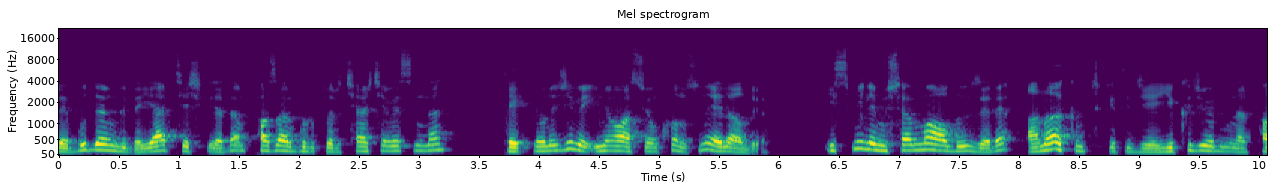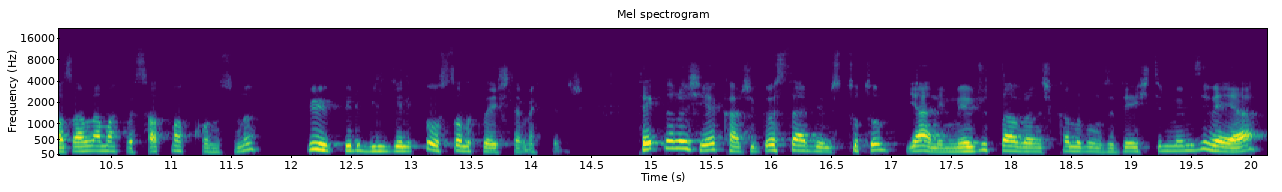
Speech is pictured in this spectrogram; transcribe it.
ve bu döngüde yer teşkil eden pazar grupları çerçevesinden teknoloji ve inovasyon konusunu ele alıyor. İsmiyle müsemma olduğu üzere ana akım tüketiciye yıkıcı ürünler pazarlamak ve satmak konusunu büyük bir bilgelik ve ustalıkla işlemektedir. Teknolojiye karşı gösterdiğimiz tutum yani mevcut davranış kalıbımızı değiştirmemizi veya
